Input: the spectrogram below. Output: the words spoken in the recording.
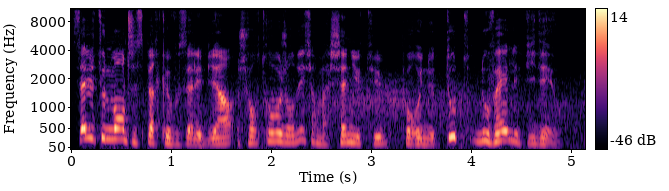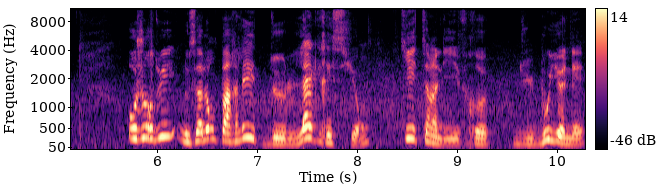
Salut tout le monde, j'espère que vous allez bien. Je vous retrouve aujourd'hui sur ma chaîne YouTube pour une toute nouvelle vidéo. Aujourd'hui, nous allons parler de L'agression, qui est un livre du bouillonnet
